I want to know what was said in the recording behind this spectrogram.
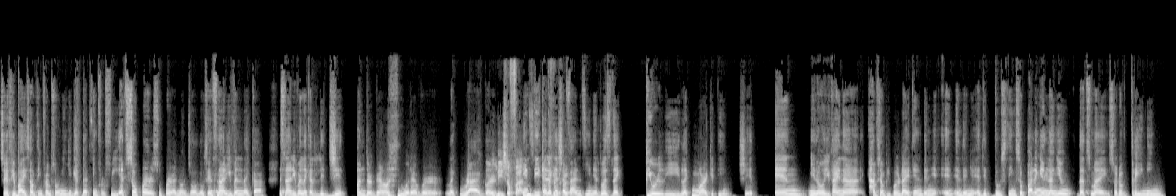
So if you buy something from sony you get that thing for free. It's super super ano it's not even like a it's not even like a legit underground whatever like rag or hindi siya fancy. hindi talaga siya fanzine it was like purely like marketing shit. And you know you kind of have some people write and then you, and, and then you edit those things. So parang yun lang yung that's my sort of training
